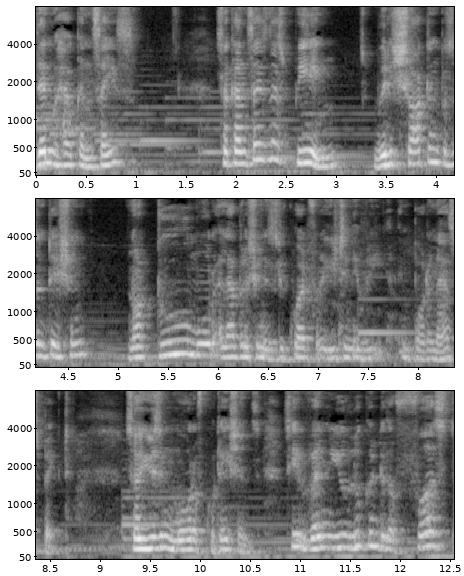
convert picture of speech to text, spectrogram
Then we have concise. So, conciseness being very short in presentation, not too more elaboration is required for each and every important aspect. So, using more of quotations. See, when you look into the first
